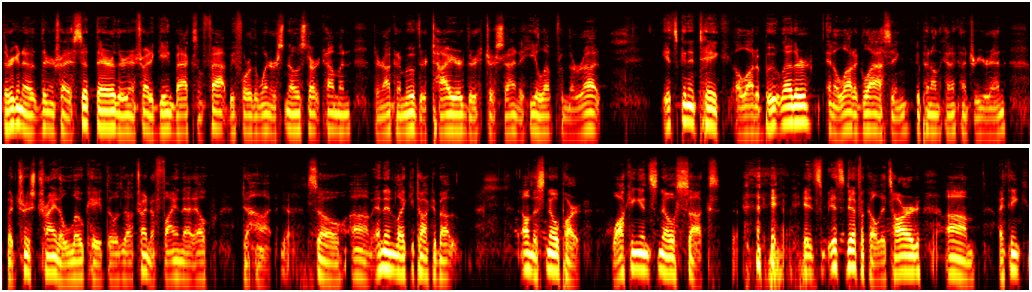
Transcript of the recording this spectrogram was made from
They're gonna they're gonna try to sit there. They're gonna try to gain back some fat before the winter snows start coming. They're not gonna move. They're tired. They're just trying to heal up from the rut. It's going to take a lot of boot leather and a lot of glassing, depending on the kind of country you're in. But just trying to locate those elk, trying to find that elk to hunt. So, um, and then like you talked about on the snow part, walking in snow sucks. it's it's difficult. It's hard. Um, I think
